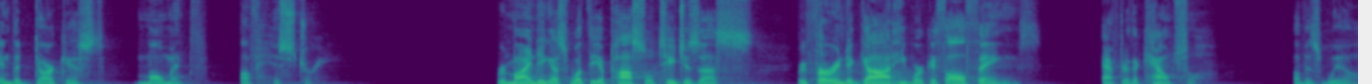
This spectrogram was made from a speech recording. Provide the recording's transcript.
in the darkest moment of history reminding us what the apostle teaches us, referring to God, he worketh all things after the counsel of his will.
